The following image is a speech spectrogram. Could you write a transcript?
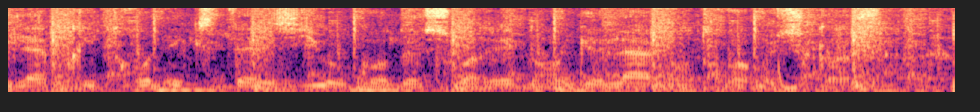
Il a pris trop d'ecstasy au cours de soirées d'engueulade entre Ruskov.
